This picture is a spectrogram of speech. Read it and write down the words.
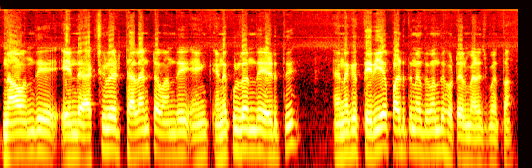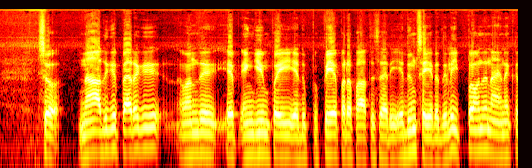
நான் வந்து என் ஆக்சுவலாக டேலண்ட்டை வந்து என் எனக்குள்ளேருந்து எடுத்து எனக்கு தெரியப்படுத்தினது வந்து ஹோட்டல் மேனேஜ்மெண்ட் தான். ஸோ நான் அதுக்கு பிறகு வந்து எப் எங்கேயும் போய் எது பேப்பரை பார்த்து சரி எதுவும் செய்கிறது இல்லை இப்போ வந்து நான் எனக்கு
